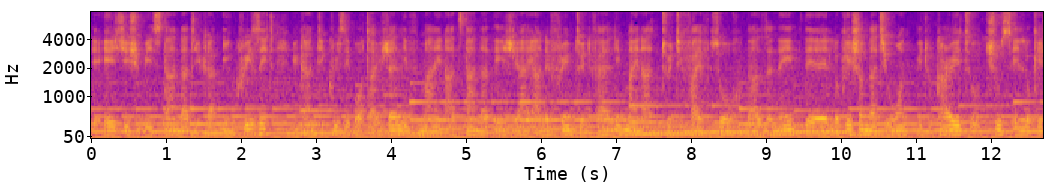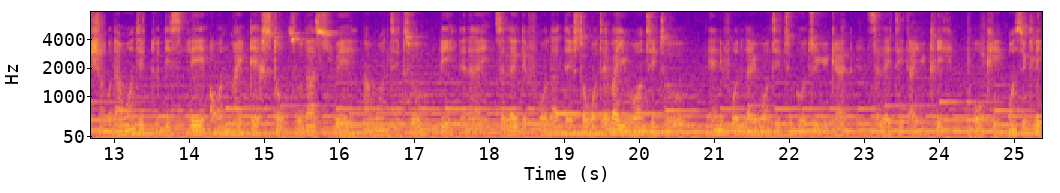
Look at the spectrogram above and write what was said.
the hd should be standard. You can increase it can decrease it but i usually leave mine at standard hdi and the frame 25 I leave mine at 25 so that's the name. The location that you want me to carry to choose a location but i want it to display on my desktop so that's where I want it to be. Then I select the folder desktop whatever you want it to any folder that you want it to go to you can select it and you click ok. Once you click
